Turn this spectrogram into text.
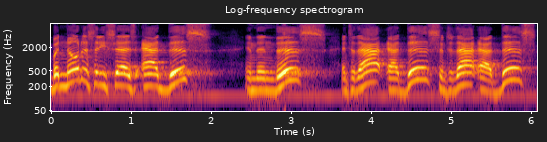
But notice that he says, add this, and then this, and to that add this, and to that add this.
